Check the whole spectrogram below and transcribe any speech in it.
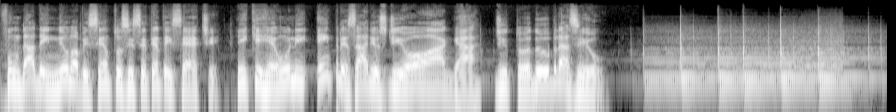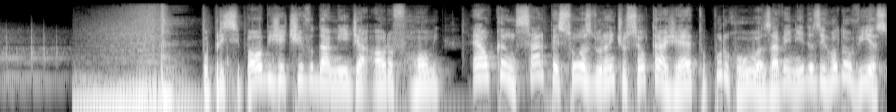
fundada em 1977 e que reúne empresários de OH de todo o Brasil. O principal objetivo da mídia out of home é alcançar pessoas durante o seu trajeto por ruas, avenidas e rodovias,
